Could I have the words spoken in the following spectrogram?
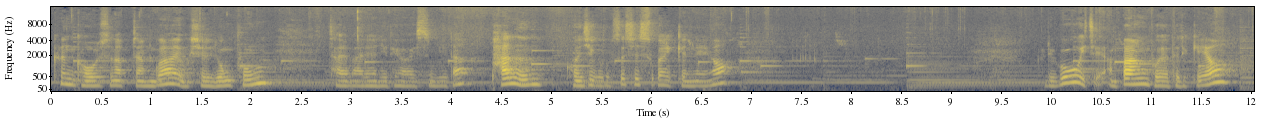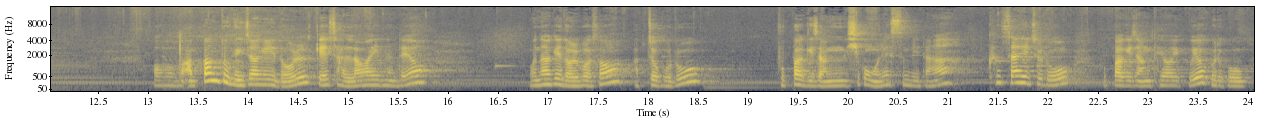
큰 거울 수납장과 욕실 용품 잘 마련이 되어 있습니다. 반은 건식으로 쓰실 수가 있겠네요. 그리고 이제 안방 보여드릴게요. 어, 안방도 굉장히 넓게 잘 나와 있는데요. 워낙에 넓어서 앞쪽으로 붙박이장 시공을 했습니다. 큰 사이즈로 붙박이장 되어 있고요. 그리고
